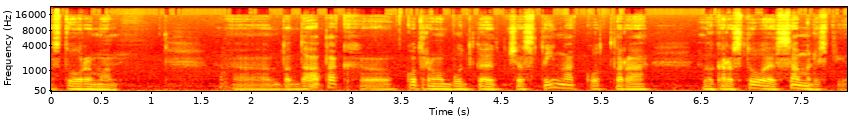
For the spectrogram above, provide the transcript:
створимо е, додаток, е, в котрому буде частина, котра використовує саме листів.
